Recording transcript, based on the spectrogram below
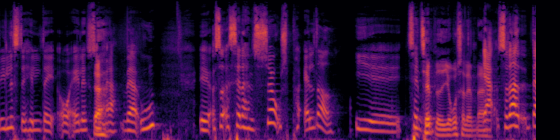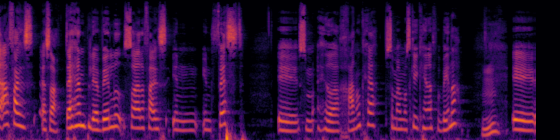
vildeste helligdag over alle, som Ja. er hver uge. Øh, og så sætter han søvs på alderet i øh, templet. Templet i Jerusalem, der. Ja, så der, der er faktisk, altså, da han bliver vældet, så er der faktisk en, en fest, øh, som hedder Hanukkah, som man måske kender fra venner. Mm. Øh,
